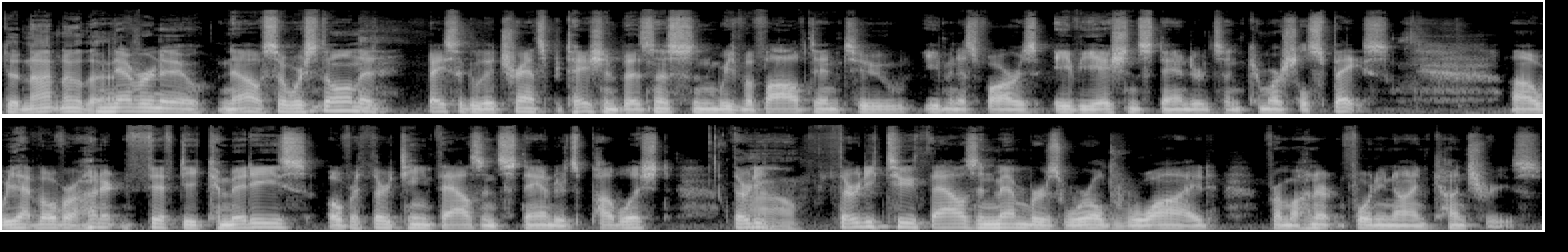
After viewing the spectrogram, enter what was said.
Did not know that. Never knew. No. So we're still in the basically the transportation business, and we've evolved into even as far as aviation standards and commercial space. Uh, we have over 150 committees, over 13,000 standards published, 30, wow. 32,000 members worldwide from 149 countries.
